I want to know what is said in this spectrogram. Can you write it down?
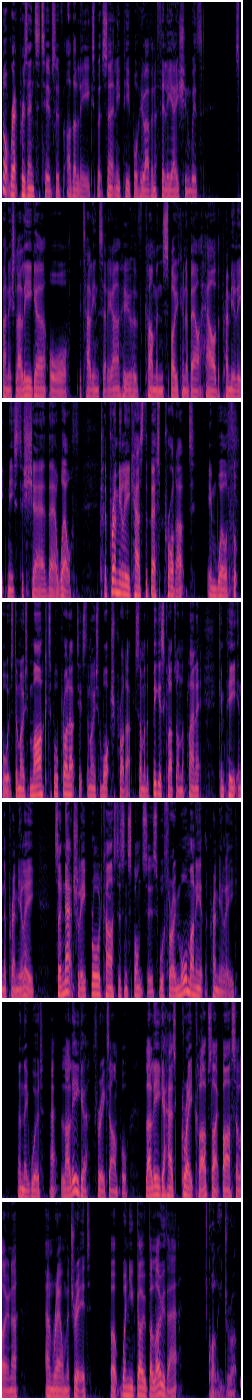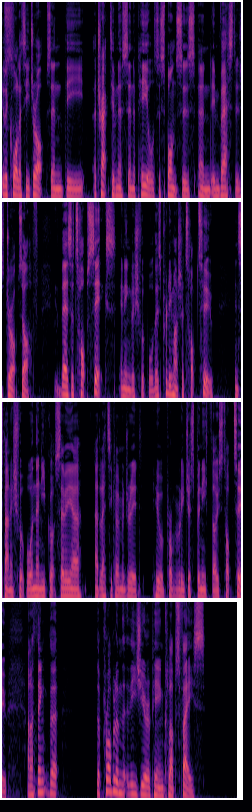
not representatives of other leagues, but certainly people who have an affiliation with Spanish La Liga or Italian Serie A who have come and spoken about how the Premier League needs to share their wealth. The Premier League has the best product in world football. It's the most marketable product, it's the most watched product. Some of the biggest clubs on the planet compete in the Premier League. So naturally, broadcasters and sponsors will throw more money at the Premier League than they would at La Liga, for example. La Liga has great clubs like Barcelona and Real Madrid, but when you go below that, Quality drops. the quality drops and the attractiveness and appeal to sponsors and investors drops off. There's a top six in English football. There's pretty much a top two in Spanish football. And then you've got Sevilla, Atletico Madrid, who are probably just beneath those top two. And I think that the problem that these European clubs face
